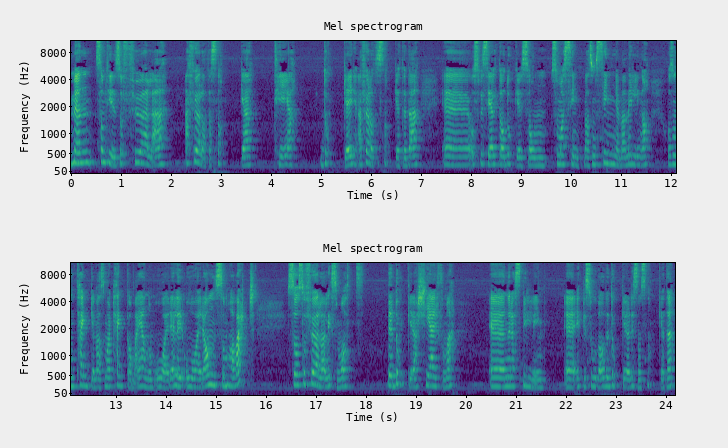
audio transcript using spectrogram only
Men samtidig så føler jeg Jeg føler at jeg snakker til dere. Jeg føler at jeg snakker til deg. Eh, og spesielt da dere som, som, har sendt meg, som sender meg meldinger, og som tagger meg, som har tagga meg gjennom året, eller årene som har vært. Så, så føler jeg liksom at det er dere jeg ser for meg eh, når jeg spiller inn eh, episoder. Det er dere jeg liksom snakker til.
